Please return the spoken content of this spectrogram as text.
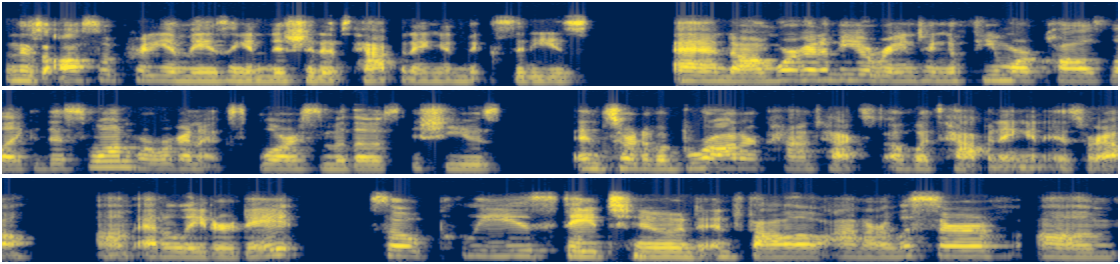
And there's also pretty amazing initiatives happening in mixed cities. And um, we're going to be arranging a few more calls like this one, where we're going to explore some of those issues in sort of a broader context of what's happening in Israel um, at a later date. So please stay tuned and follow on our listserv um,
